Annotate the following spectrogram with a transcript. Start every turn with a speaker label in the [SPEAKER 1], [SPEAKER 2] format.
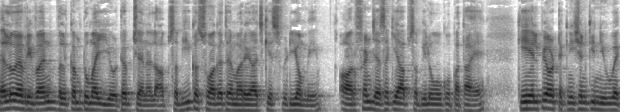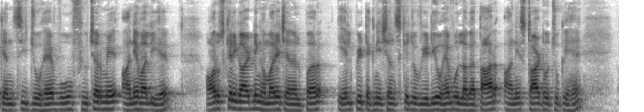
[SPEAKER 1] Hello everyone welcome to my YouTube channel आप सभी का स्वागत है हमारे आज के इस वीडियो में। और फ्रेंड जैसा कि आप सभी लोगों को पता है कि एलपी और टेक्नीशियन की न्यू वैकेंसी जो है, वो फ्यूचर में आने वाली है। और उसके रिगार्डिंग हमारे चैनल पर एलपी टेक्नीशियंस के जो वीडियो हैं, वो लगातार आने स्टार्ट हो चुके हैं।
